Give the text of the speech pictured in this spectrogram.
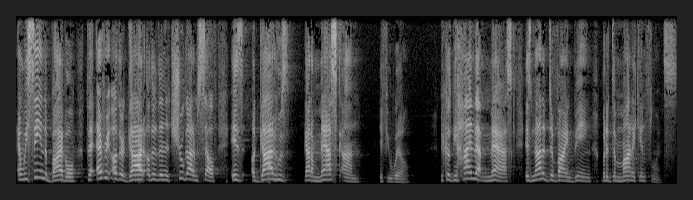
And we see in the Bible that every other God, other than the true God himself, is a God who's got a mask on, if you will. Because behind that mask is not a divine being, but a demonic influence.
